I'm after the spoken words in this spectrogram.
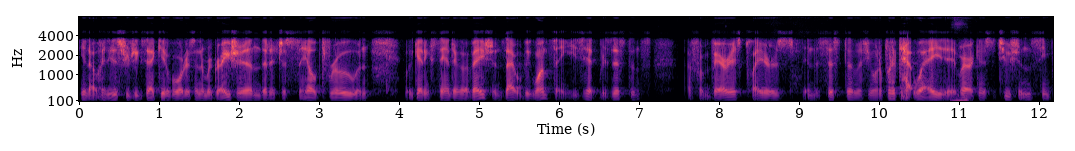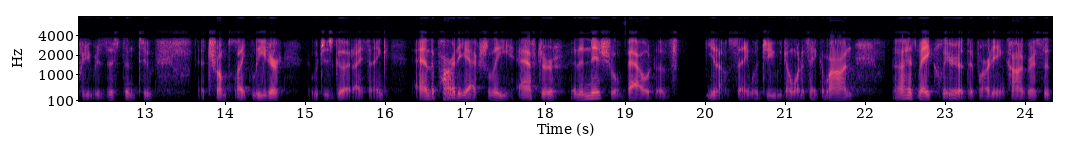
you know, had issued executive orders on immigration that it just sailed through, and we're getting standing ovations. That would be one thing. He's hit resistance from various players in the system, if you want to put it that way. Mm-hmm. American institutions seem pretty resistant to a Trump-like leader, which is good, I think. And the party actually, after an initial bout of, you know, saying, well, gee, we don't want to take him on, uh, has made clear at the party in Congress that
